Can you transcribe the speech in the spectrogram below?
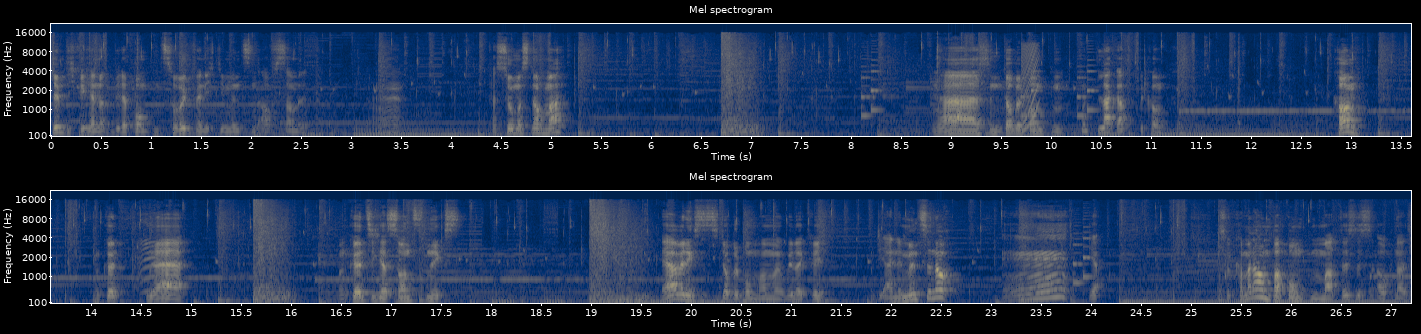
Stimmt, ich kriege ja noch wieder Bomben zurück, wenn ich die Münzen aufsammle. Ja. Versuchen wir es nochmal. Ah, das sind Doppelbomben. Und Lack abbekommen. Komm! Man könnte... Ja. Man könnte sich ja sonst nichts. Ja, wenigstens die Doppelbomben haben wir wieder gekriegt. Und die eine Münze noch. Ja. So kann man auch ein paar Bomben machen. Das ist auch nice.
